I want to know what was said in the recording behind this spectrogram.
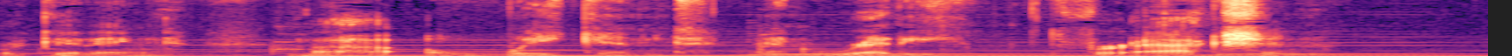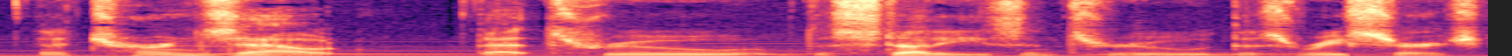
we're getting uh, awakened and ready for action. And it turns out that through the studies and through this research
